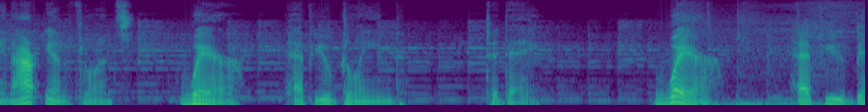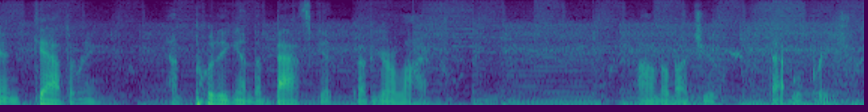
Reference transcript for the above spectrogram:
in our influence, where have you gleaned today? Where have you been gathering and putting in the basket of your life? I don't know about you. That will preach.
